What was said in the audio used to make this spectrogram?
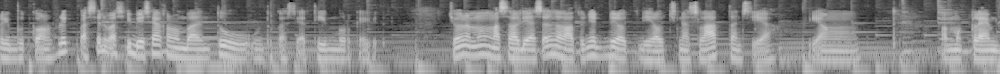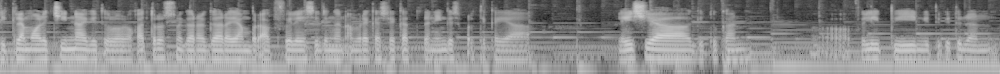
ribut konflik pasti pasti biasanya akan membantu untuk Asia Timur kayak gitu. Cuman memang masalah di ASEAN salah satunya di laut, di laut Cina Selatan sih ya yang uh, mengklaim diklaim oleh Cina gitu loh. Kan terus negara-negara yang berafiliasi dengan Amerika Serikat dan Inggris seperti kayak Malaysia gitu kan uh, Filipina gitu-gitu dan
